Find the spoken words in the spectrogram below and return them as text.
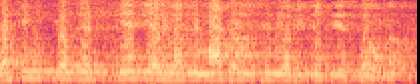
వర్కింగ్ ప్రెసిడెంట్ కేటీఆర్ గారిని మాట్లాడాల్సిందిగా విజ్ఞప్తి చేస్తా ఉన్నారు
